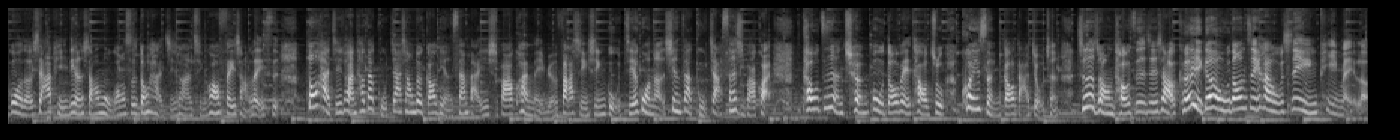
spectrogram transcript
过的虾皮电商母公司东海集团的情况非常类似。东海集团它在股价相对高点三百一十八块美元发行新股，结果呢，现在股价三十八块，投资人全部都被套住，亏损高达九成。这种投资绩效可以跟吴东进和吴欣盈媲美了。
